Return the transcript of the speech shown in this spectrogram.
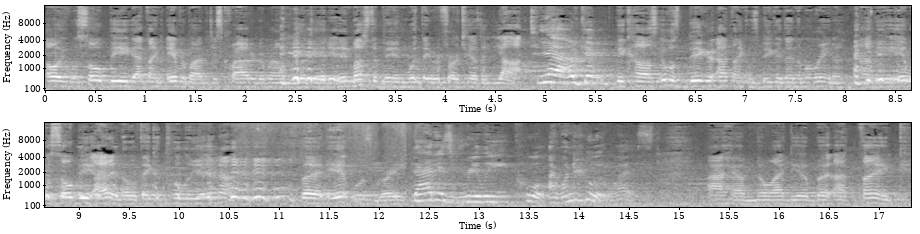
Oh, it was so big. I think everybody just crowded around to look at it. It must have been what they refer to as a yacht Yeah, okay. because it was bigger. I think it was bigger than the marina. I mean, it was so big. I didn't know if they could pull it in or not. But it was great. That is really cool. I wonder who it was. I have no idea, but I think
